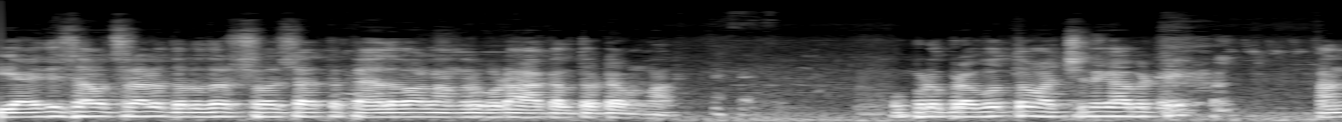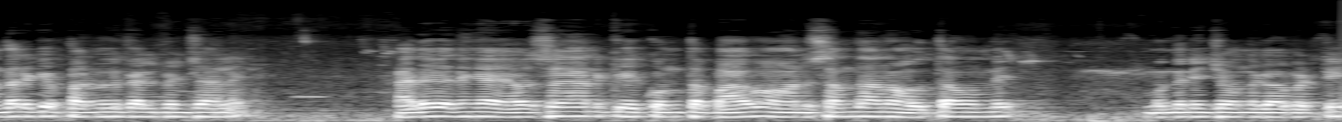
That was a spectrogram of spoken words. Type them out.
ఈ ఐదు సంవత్సరాలు దురదృష్టవశాత్తు పేదవాళ్ళందరూ కూడా ఆకలితోటే ఉన్నారు. ఇప్పుడు ప్రభుత్వం వచ్చింది కాబట్టి అందరికీ పనులు కల్పించాలి. అదేవిధంగా వ్యవసాయానికి కొంత భాగం అనుసంధానం అవుతూ ఉంది. ముందు నుంచి ఉంది కాబట్టి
